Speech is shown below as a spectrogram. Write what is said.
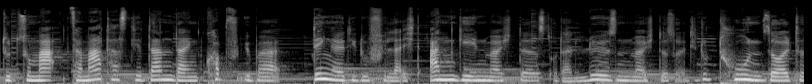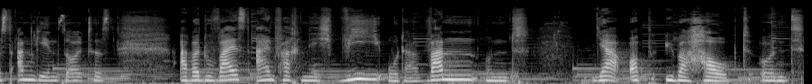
du zermarterst dir dann deinen Kopf über Dinge, die du vielleicht angehen möchtest oder lösen möchtest oder die du tun solltest, angehen solltest. Aber du weißt einfach nicht, wie oder wann und ja, ob überhaupt. Und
